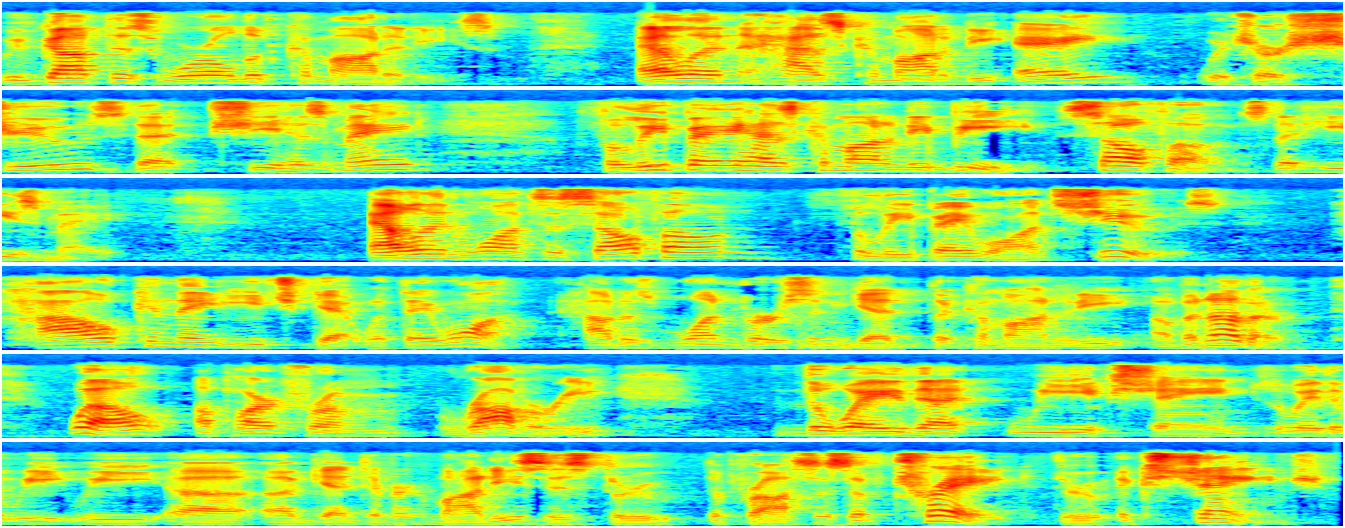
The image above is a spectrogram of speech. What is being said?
We've got this world of commodities. Ellen has commodity A, which are shoes that she has made. Felipe has commodity B, cell phones that he's made. Ellen wants a cell phone, Felipe wants shoes. How can they each get what they want? How does one person get the commodity of another? Well, apart from robbery, the way that we exchange, the way that we, we uh, uh, get different commodities is through the process of trade, through exchange.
